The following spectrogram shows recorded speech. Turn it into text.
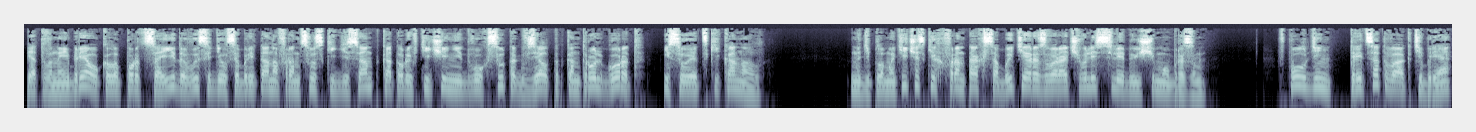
5 ноября около Порт-Саида высадился британо-французский десант, который в течение двух суток взял под контроль город и Суэцкий канал. На дипломатических фронтах события разворачивались следующим образом. В полдень 30 октября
